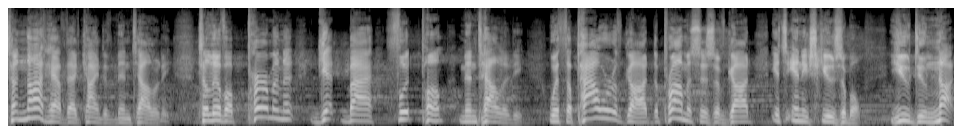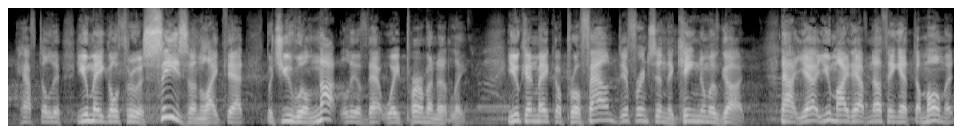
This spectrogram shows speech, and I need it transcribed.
to not have that kind of mentality, to live a permanent get by foot pump mentality. With the power of God, the promises of God, it's inexcusable. You do not have to live. You may go through a season like that, but you will not live that way permanently. You can make a profound difference in the kingdom of God. Now, yeah, you might have nothing at the moment.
